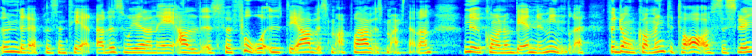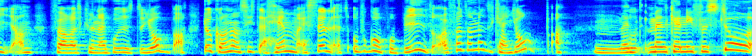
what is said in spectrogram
underrepresenterade, som redan är alldeles för få ute i arbetsmark- på arbetsmarknaden. Nu kommer de bli ännu mindre. För de kommer inte ta av sig slöjan för att kunna gå ut och jobba. Då kommer de sitta hemma istället och gå på bidrag för att de inte kan jobba. Mm, men, men kan ni förstå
